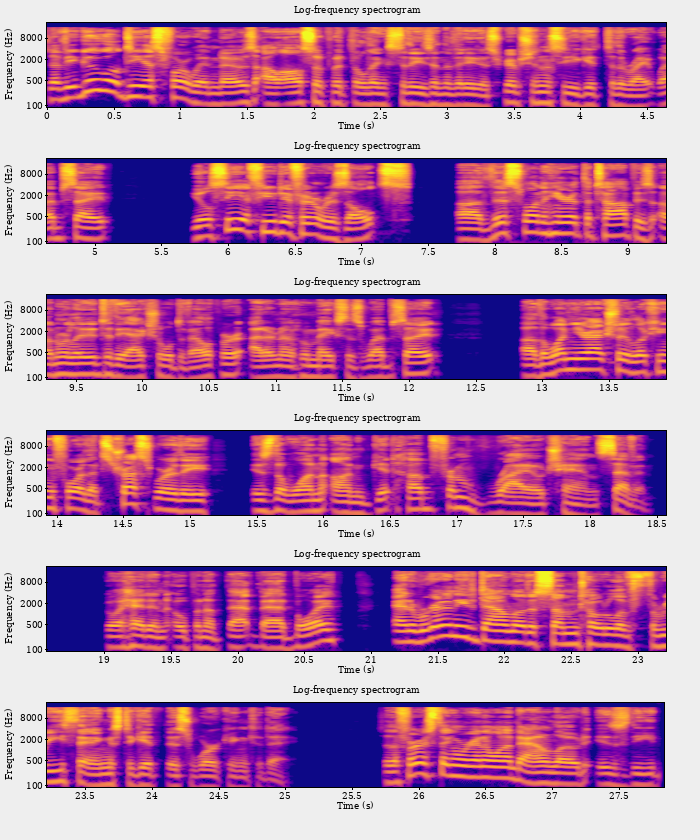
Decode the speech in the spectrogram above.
So if you Google DS4 Windows, I'll also put the links to these in the video description so you get to the right website. You'll see a few different results. Uh, this one here at the top is unrelated to the actual developer. I don't know who makes this website. Uh, the one you're actually looking for that's trustworthy is the one on GitHub from RyoChan7. Go ahead and open up that bad boy. And we're going to need to download a sum total of three things to get this working today. So the first thing we're going to want to download is the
